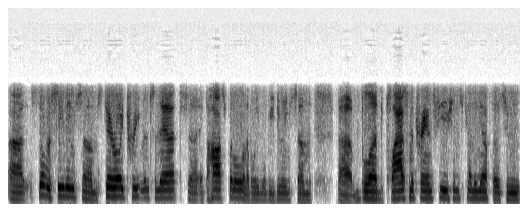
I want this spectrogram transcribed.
uh, still receiving some steroid treatments and that at the hospital, and I believe we'll be doing some blood plasma transfusions coming up. Those who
